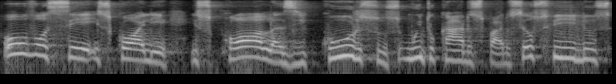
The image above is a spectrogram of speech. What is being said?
ou você escolhe escolas e cursos muito caros para os seus filhos,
